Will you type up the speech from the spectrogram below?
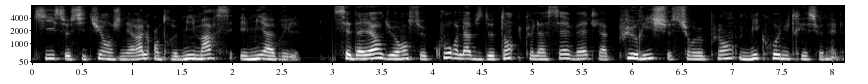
qui se situe en général entre mi-mars et mi-avril. C'est d'ailleurs durant ce court laps de temps que la sève va être la plus riche sur le plan micronutritionnel.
